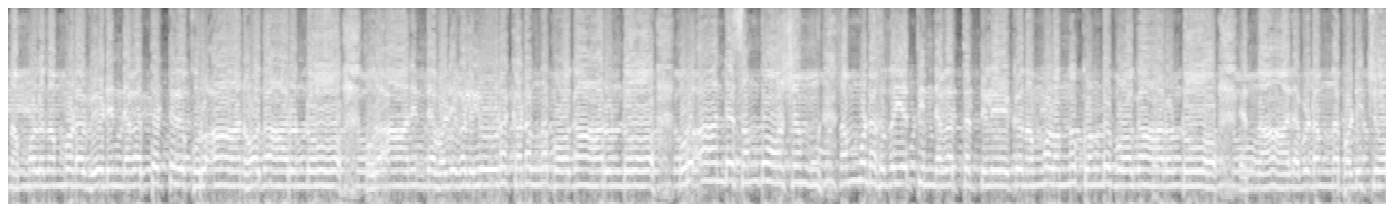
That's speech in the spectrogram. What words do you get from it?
നമ്മൾ നമ്മുടെ വീടിന്റെ അകത്തട്ടിൽ ഖുർആൻ ഓതാറുണ്ടോ? ഖുർആനിന്റെ വഴികളിലൂടെ കടന്നു പോകാറുണ്ടോ? ഖുർആന്റെ സന്തോഷം നമ്മുടെ ഹൃദയത്തിന്റെ അകത്തട്ടിലേക്ക് നമ്മളൊന്ന് കൊണ്ടുപോകാറുണ്ടോ? എന്നാൽ അവിടെ നിന്ന് പഠിച്ചോ?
